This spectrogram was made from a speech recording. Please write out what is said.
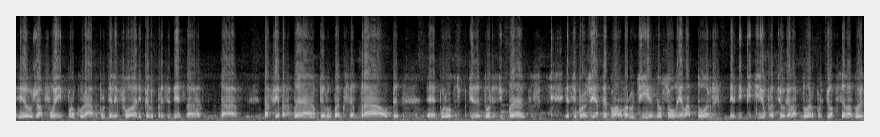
eu já fui procurado por telefone pelo presidente da, da, da FEBRABAN, pelo Banco Central, por, é, por outros diretores de bancos. Esse projeto é do Álvaro Dias, eu sou o relator. Ele me pediu para ser o relator porque outros senadores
